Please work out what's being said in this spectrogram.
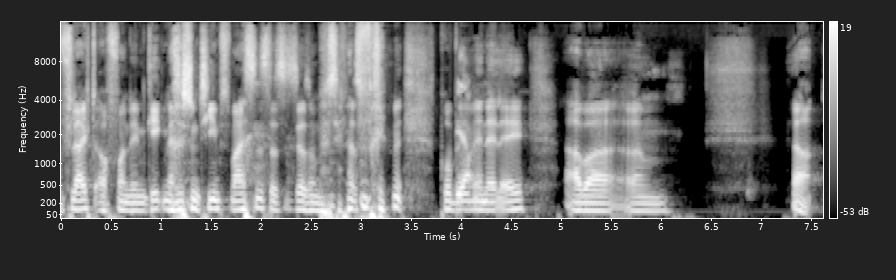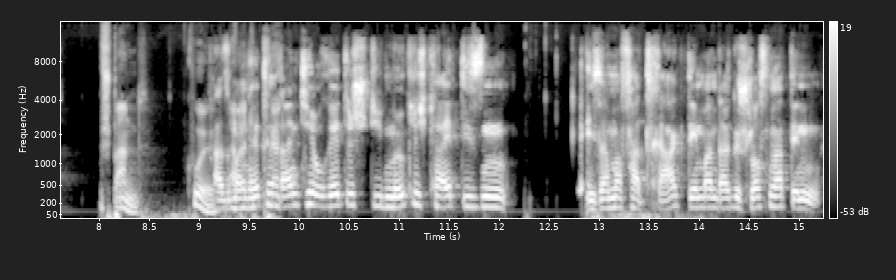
vielleicht auch von den gegnerischen Teams meistens, das ist ja so ein bisschen das Problem ja. in LA. Aber ähm, ja, spannend. Cool. Also man hätte rein theoretisch die Möglichkeit, diesen, ich sag mal, Vertrag, den man da geschlossen hat, den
